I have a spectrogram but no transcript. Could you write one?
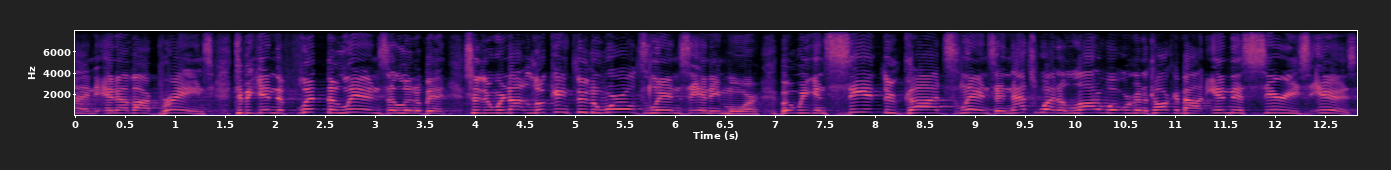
mind and of our brains to begin to flip the lens a little bit so that we're not looking through the world's lens anymore, but we can see it through God's lens. And that's what a lot of what we're going to talk about in this series is,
